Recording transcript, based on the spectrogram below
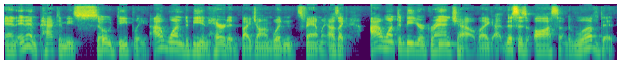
And it impacted me so deeply. I wanted to be inherited by John Wooden's family. I was like, I want to be your grandchild. Like, this is awesome. I loved it.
